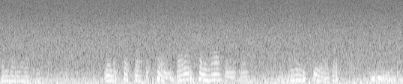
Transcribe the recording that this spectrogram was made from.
somebody else's. Then it cuts off a chain, so I wasn't cutting off anything. I didn't care, but. I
